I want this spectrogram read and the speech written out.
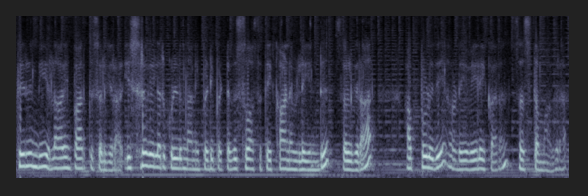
திரும்பி எல்லாரையும் பார்த்து சொல்கிறார். இஸ்ரவேலருக்குள்ளும் நான் இப்படிப்பட்ட விசுவாசத்தை காணவில்லை என்று சொல்கிறார். அப்பொழுதே அவருடைய வேலைக்காரன் சஸ்தமாகிறார்.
